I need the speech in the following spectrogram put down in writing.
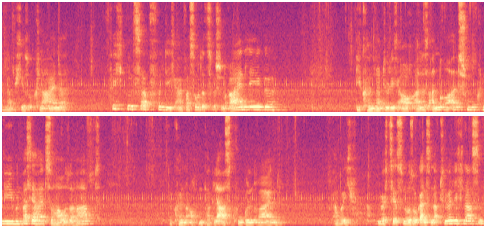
Dann habe ich hier so kleine Fichtenzapfen, die ich einfach so dazwischen reinlege. Ihr könnt natürlich auch alles andere als Schmuck nehmen, was ihr halt zu Hause habt. Da können auch ein paar Glaskugeln rein. Aber ich möchte es jetzt nur so ganz natürlich lassen.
